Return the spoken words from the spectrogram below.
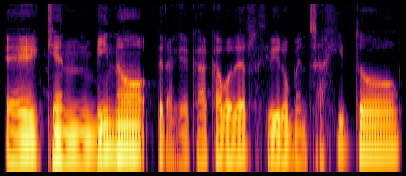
Eh, quien vino... Espera, que acabo de recibir un mensajito.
